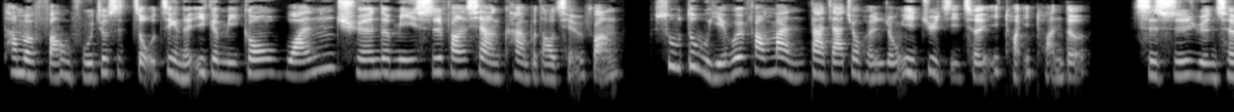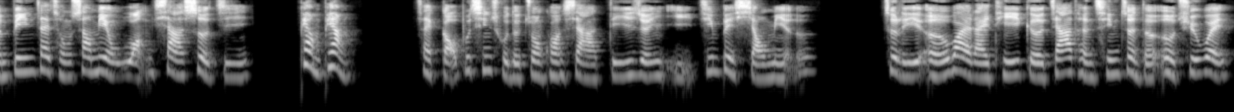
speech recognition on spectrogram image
他们仿佛就是走进了一个迷宫，完全的迷失方向，看不到前方，速度也会放慢，大家就很容易聚集成一团一团的。此时远程兵再从上面往下射击，砰砰，在搞不清楚的状况下，敌人已经被消灭了。这里额外来提一个加藤清正的恶趣味。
